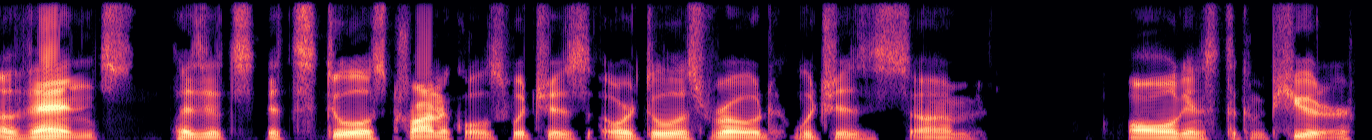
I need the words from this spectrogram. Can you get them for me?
event because it's it's Duelist Chronicles, which is or Duelist Road, which is um, all against the computer.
